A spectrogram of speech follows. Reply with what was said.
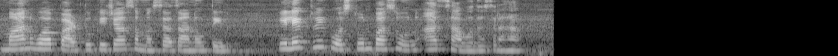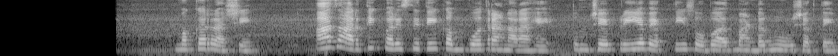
मान व पाठदुखीच्या समस्या जाणवतील. इलेक्ट्रिक वस्तूंपासून आज सावधच राहा. मकर राशी. आज आर्थिक परिस्थिती कमकुवत राहणार आहे. तुमचे प्रिय व्यक्तीसोबत भांडण होऊ शकते.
